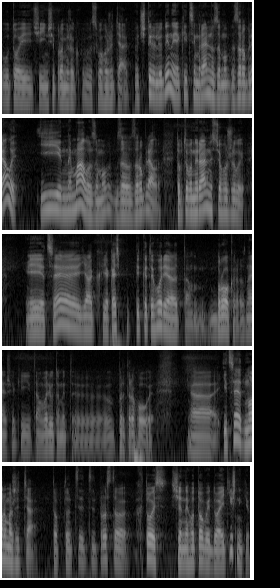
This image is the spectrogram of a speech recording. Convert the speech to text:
у той чи інший проміжок свого життя. Чотири людини, які цим реально заробляли і немало заробляли. Тобто вони реально з цього жили. І це як якась підкатегорія там брокера, знаєш, який там валютами е, приторговує. Е, і це норма життя. Тобто, це, це просто хтось ще не готовий до айтішників,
